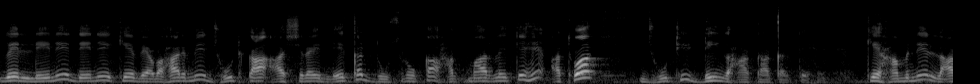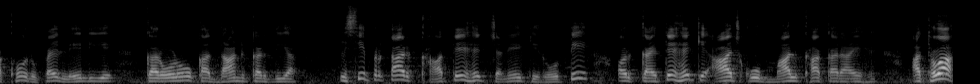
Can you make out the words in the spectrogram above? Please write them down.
वे लेने देने के व्यवहार में झूठ का आश्रय लेकर दूसरों का हक मार लेते हैं अथवा झूठी डींग हाका करते हैं कि हमने लाखों रुपए ले लिए, करोड़ों का दान कर दिया। इसी प्रकार खाते हैं चने की रोटी और कहते हैं कि आज खूब माल खा कर आए हैं। अथवा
